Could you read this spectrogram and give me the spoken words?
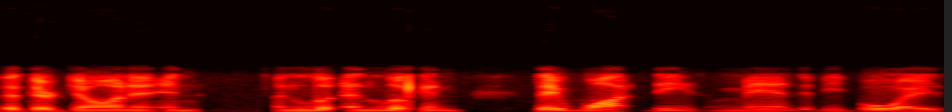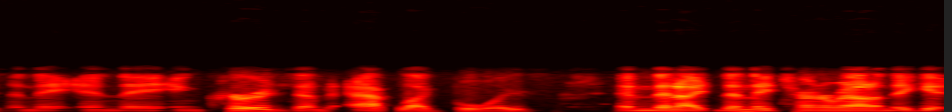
that they're doing, and and and, look, and looking. They want these men to be boys, and they and they encourage them to act like boys, and then I then they turn around and they get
